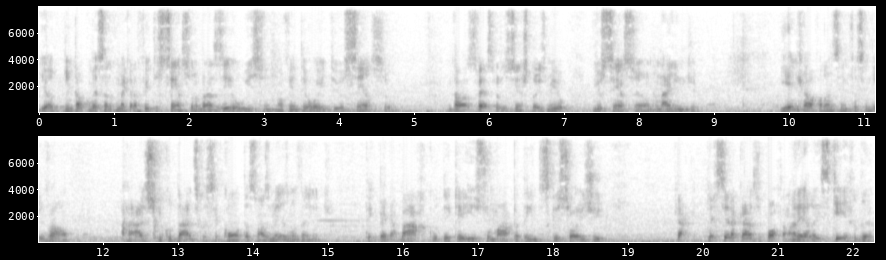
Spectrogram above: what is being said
E eu, a gente estava conversando como é que era feito o censo no Brasil, isso em 98, e o censo, então as vésperas do censo de 2000, e o censo na Índia. E ele estava falando assim, ele falou assim, Drival, as dificuldades que você conta são as mesmas da Índia. Tem que pegar barco, tem que é isso, o mapa tem descrições de tá, terceira casa de porta amarela à esquerda.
